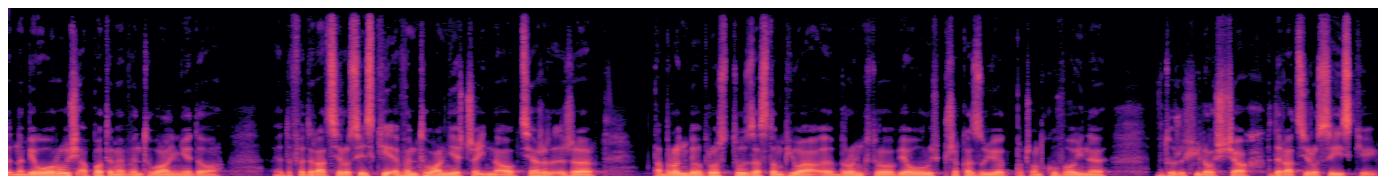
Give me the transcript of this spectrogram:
y, na Białoruś, a potem ewentualnie do, do Federacji Rosyjskiej. Ewentualnie jeszcze inna opcja, że, że ta broń by po prostu zastąpiła y, broń, którą Białoruś przekazuje od początku wojny w dużych ilościach Federacji Rosyjskiej.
